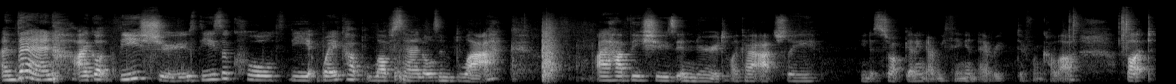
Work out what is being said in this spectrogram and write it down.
And then I got these shoes. These are called the Wake Up Love Sandals in black. I have these shoes in nude. Like I actually need to stop getting everything in every different color. But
